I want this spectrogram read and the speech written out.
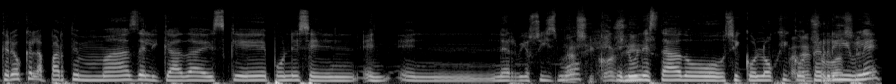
creo que la parte más delicada es que pones en, en- en nerviosismo, en un estado psicológico terrible,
